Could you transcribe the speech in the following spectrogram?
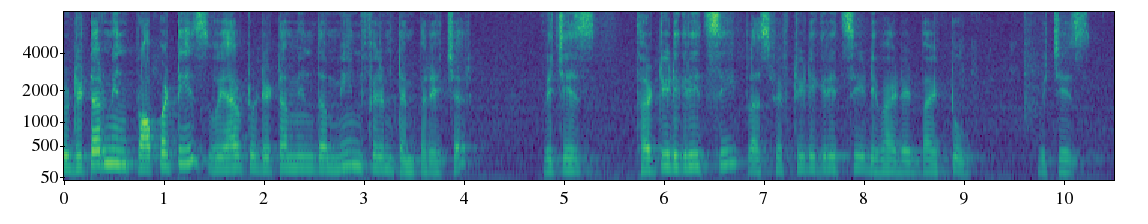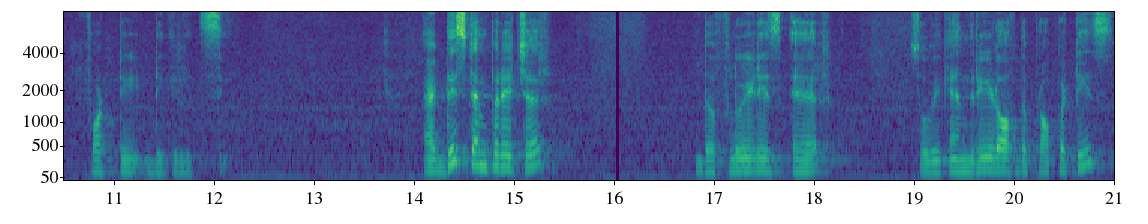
To determine properties, we have to determine the mean film temperature which is 30 degrees C plus 50 degrees C divided by 2 which is 40 degrees C. At this temperature the fluid is air so we can read off the properties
